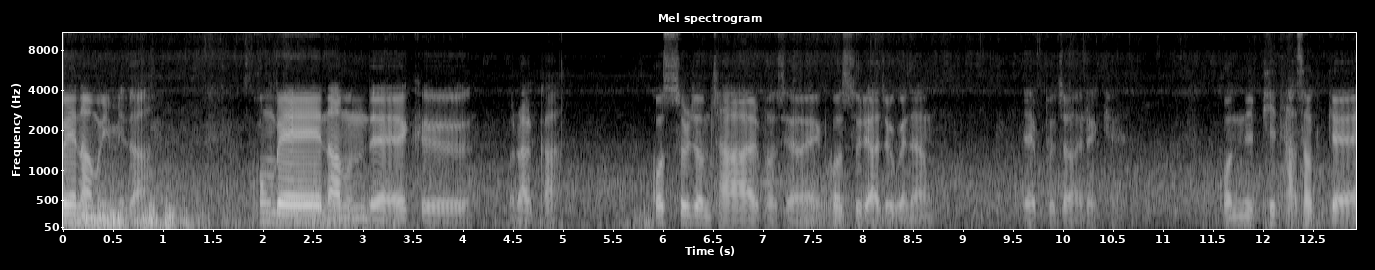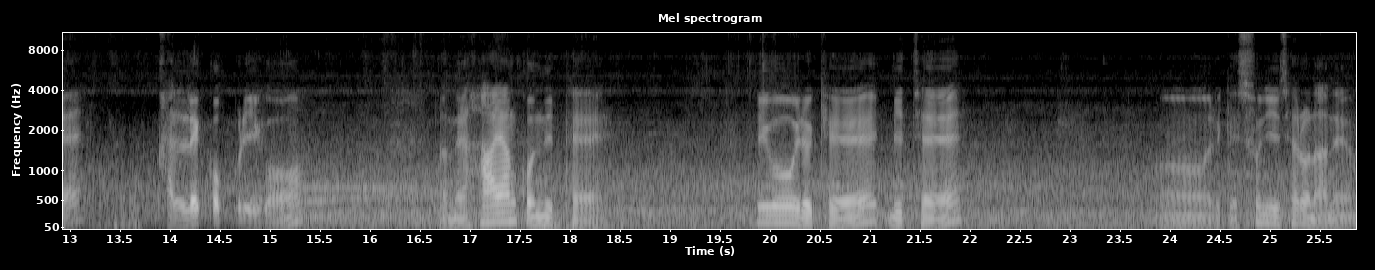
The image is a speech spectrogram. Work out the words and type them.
콩배나무입니다. 콩배나무인데 그 뭐랄까 꽃술 좀 잘 보세요. 이 꽃술이 아주 그냥 예쁘죠 이렇게 꽃잎이 다섯 개 갈래꽃 뿌리고 그다음에 하얀 꽃잎에 그리고 이렇게 밑에 어, 이렇게 순이 새로 나네요.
